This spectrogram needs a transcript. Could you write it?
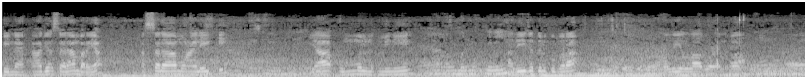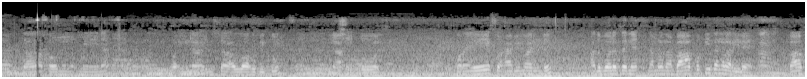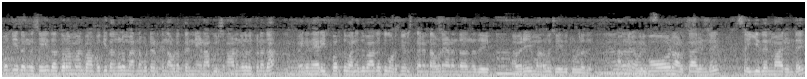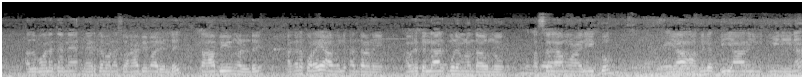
പിന്നെ ആദ്യം സലാം പറയാം. അസ്സലാമു അലൈക്ക് യാ ഉമ്മുൽ മുഅ്മിനീൻ. ഖദീജത്തുൽ കുബ്ര റളിയല്ലാഹു അൻഹ. ദാറ ഖൗമിൽ മുഅ്മിനീന. വഇന്നാ ഇൻഷാ അല്ലാഹു ബിക്കും. ലാഹിഖൂൻ. കുറേ സ്വഹാബിമാരുണ്ട്. അതുപോലെ തന്നെ നമ്മൾ ബാഫക്കി തങ്ങൾ അറിയില്ലേ? ബാഫക്കി തങ്ങൾ സെയ്ദ് അബ്ദുറഹ്മാൻ ബാഫക്കി തങ്ങൾ മരണപ്പെട്ട് കിടക്കുന്ന അവിടെ തന്നെയാണ് ആ പുരുഷ ആണുങ്ങൾ നിൽക്കുന്നത്. അതിന്റെ നേരെ ഇപ്പുറത്ത് വലതു ഭാഗത്ത് കുറഞ്ഞൊരു സ്ഥലമുണ്ട്. അവിടെയാണ് എന്താകുന്നത്? അവരെയും മറവ് ചെയ്തിട്ടുള്ളത്. അങ്ങനെ ഒരുപാട് ആൾക്കാരുണ്ട്. സയ്യിദന്മാരുണ്ട്. അതുപോലെ തന്നെ നേരത്തെ പറഞ്ഞ സ്വഹാബിമാരുണ്ട്. താപീയങ്ങളുണ്ട്. അങ്ങനെ കുറെ അഹ് എന്താണ്? അവരൊക്കെ എല്ലാവർക്കും കൂടി നമ്മൾ എന്താകുന്നു? അസ്സലാമു അലൈക്കും യാ അഹ്ല ദിയാറിൽ മുഅ്മിനീന.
